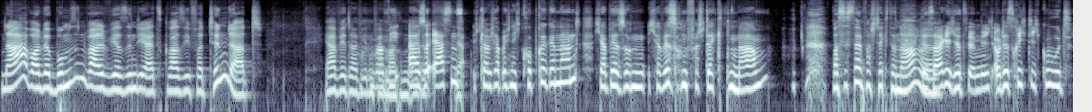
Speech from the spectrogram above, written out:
na, wollen wir bumsen, weil wir sind ja jetzt quasi vertindert. Ja, wird er auf jeden Fall wie, machen. also Er erstens, ja. ich glaube, ich habe mich nicht Kupke genannt. Ich habe ja so einen, ich habe ja so einen versteckten Namen. Was ist dein versteckter Name? Das sage ich jetzt ja nicht, aber der ist richtig gut.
